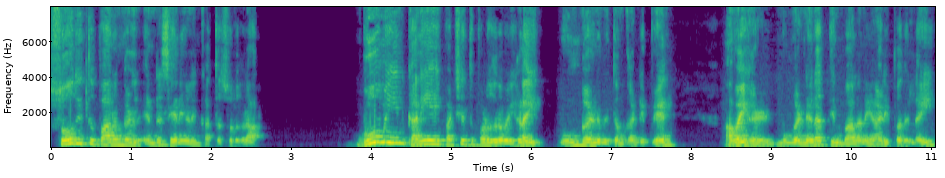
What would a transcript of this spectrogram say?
சோதித்து பாருங்கள் என்று சேனைகளின் கத்த சொல்கிறார் பூமியின் கனியை பட்சித்து போடுகிறவைகளை உங்கள் நிமித்தம் கண்டிப்பேன். அவைகள் உங்கள் நிலத்தின் பலனை அளிப்பதில்லை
